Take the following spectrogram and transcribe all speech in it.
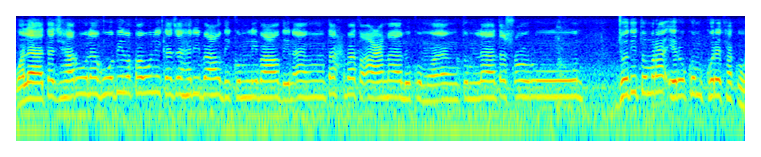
ولا تجهروا له بالقول كجهر بعضكم لبعض أن تحبط أعمالكم وأنتم لا تشعرون যদি তোমরা এরকম করে থাকো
